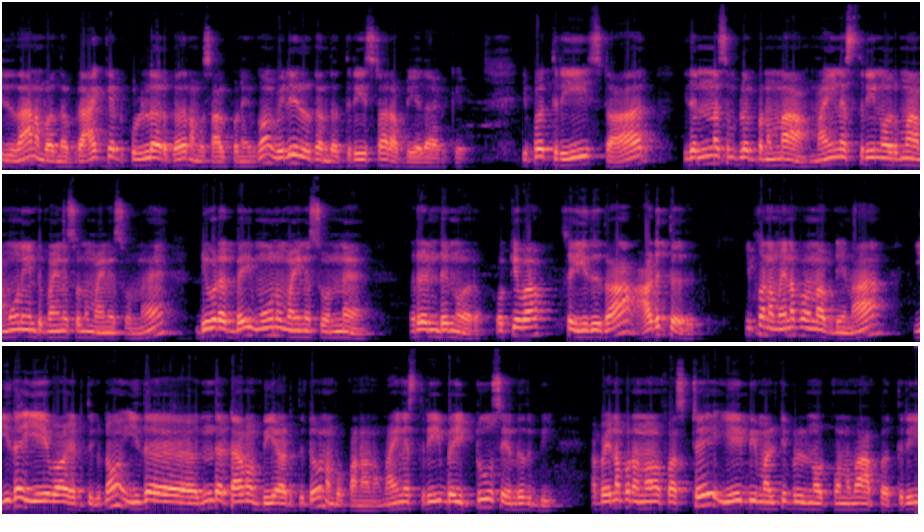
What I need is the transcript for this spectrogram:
இதுதான் நம்ம அந்த ப்ராக்கெட்டுக்குள்ளே இருக்கிறத நம்ம சால்வ் பண்ணியிருக்கோம். வெளியில் இருக்க அந்த த்ரீ ஸ்டார் அப்படியே தான் இருக்குது இப்போ த்ரீ ஸ்டார் இது என்ன சிம்பிளை பண்ணோம்னா மைனஸ் த்ரீன்னு வருமா? மூணு இன்ட்டு மைனஸ் ஒன்று மைனஸ் ஒன்று டிவைடட் பை மூணு மைனஸ் ஒன்று ரெண்டுன்னு வரும். ஓகேவா ஸோ இதுதான் அடுத்தது. இப்போ நம்ம என்ன பண்ணணும் அப்படின்னா இதை ஏவா எடுத்துக்கிட்டோம். இதை இந்த டேர்மை பியாக எடுத்துகிட்டோம் நம்ம பண்ணணும். மைனஸ் த்ரீ பை டூ சேர்ந்தது பி அப்போ என்ன பண்ணணும்? ஃபஸ்ட்டு ஏபி மல்டிபிள் நோட் பண்ணுவோம் அப்போ three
